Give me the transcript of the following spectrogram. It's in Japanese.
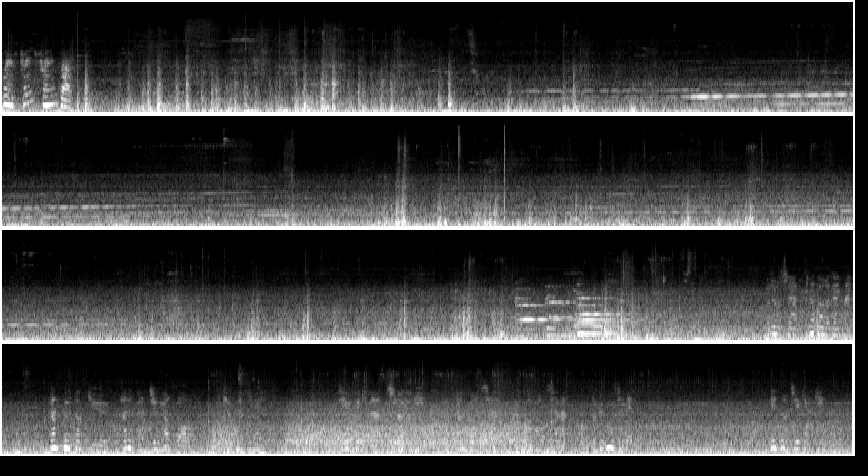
Please change trains at 車ありがとうございます。関空特急はるか14号客行きです。自由席は後ろより4号車、5号車、6号車です。天王寺駅付近、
